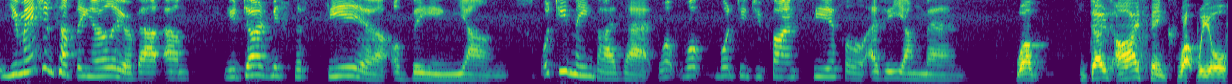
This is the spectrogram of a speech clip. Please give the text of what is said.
you mentioned something earlier about um, you don't miss the fear of being young. What do you mean by that? What what what did you find fearful as a young man? Well, don't I think what we all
